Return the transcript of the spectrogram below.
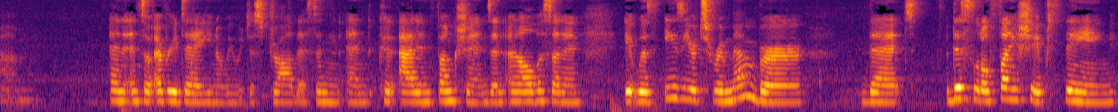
um, and, and so every day, you know, we would just draw this and, and could add in functions and, and all of a sudden it was easier to remember that this little funny shaped thing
